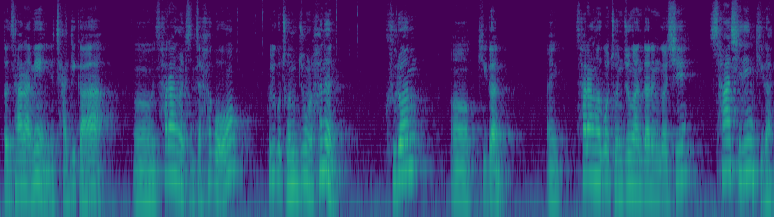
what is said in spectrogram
어떤 사람이 자기가 어, 사랑을 진짜 하고 그리고 존중을 하는 그런 어, 기간, 아니, 사랑하고 존중한다는 것이 사실인 기간.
